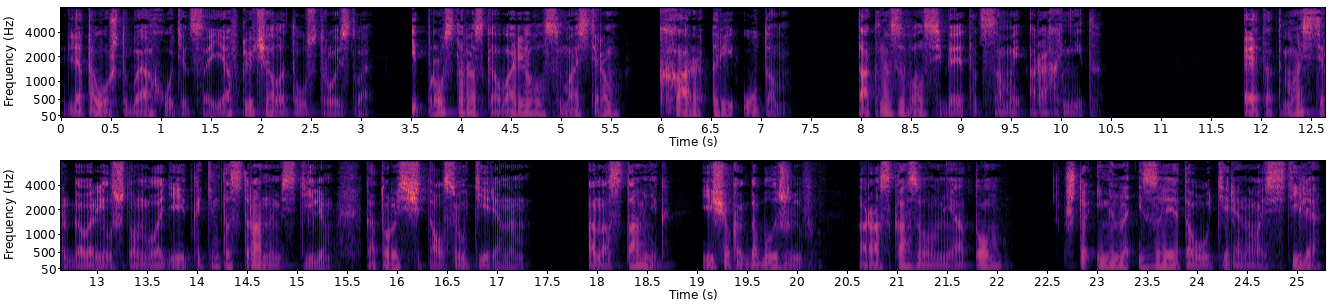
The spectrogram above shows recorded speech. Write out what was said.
для того, чтобы охотиться, я включал это устройство и просто разговаривал с мастером Кхар-Риутом. Так называл себя этот самый арахнит. Этот мастер говорил, что он владеет каким-то странным стилем, который считался утерянным. А наставник, еще когда был жив, рассказывал мне о том, что именно из-за этого утерянного стиля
